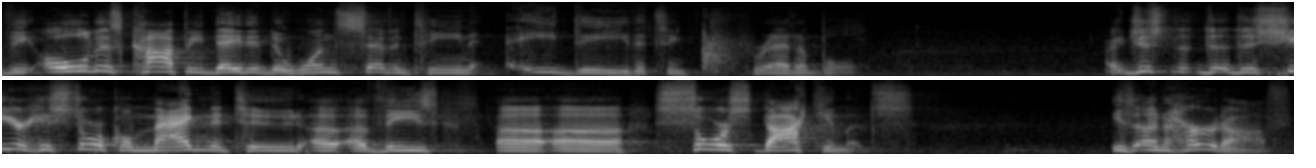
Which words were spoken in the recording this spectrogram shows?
The oldest copy dated to 117 AD. That's incredible. Just the, the, sheer historical magnitude of, of these uh, uh, source documents is unheard of.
